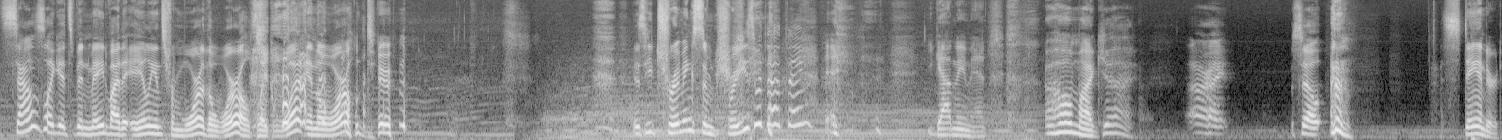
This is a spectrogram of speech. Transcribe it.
Sounds like it's been made by the aliens from War of the Worlds. Like, what in the world, dude? Is he trimming some trees with that thing? You got me, man. Oh my god. All right. So standard.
